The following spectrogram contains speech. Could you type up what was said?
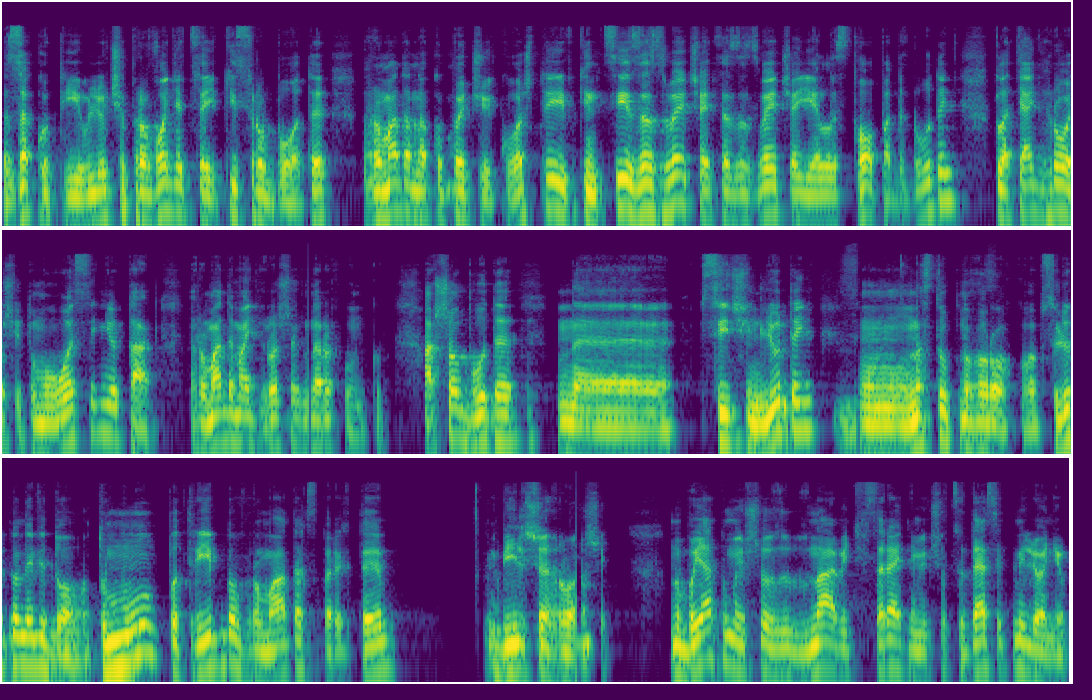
закупівлю чи проводяться якісь роботи. Громада накопичує кошти, і в кінці зазвичай це зазвичай є листопад, грудень, платять гроші. Тому осінню так громади мають гроші на рахунку. А що буде е, в січень, лютий м, наступного року? Абсолютно невідомо. Тому потрібно в громадах зберегти більше грошей. Ну бо я думаю, що навіть в середньому, якщо це 10 мільйонів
